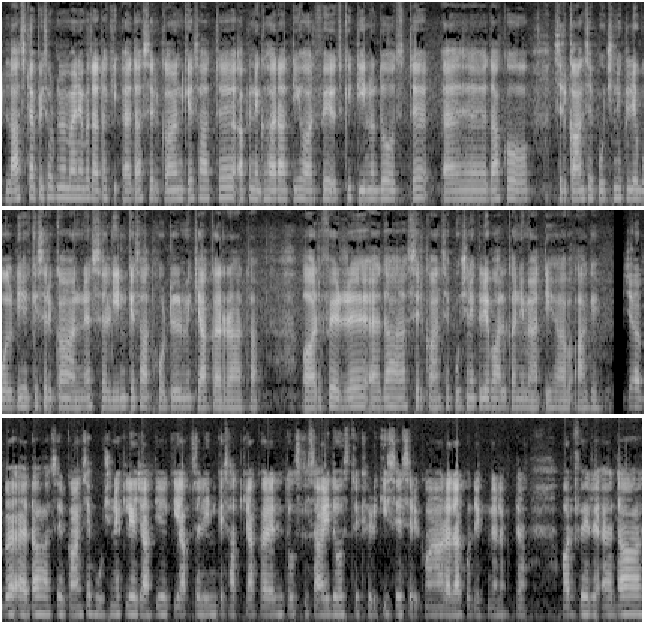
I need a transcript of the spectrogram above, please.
लास्ट एपिसोड में मैंने बताया था कि ऐदा सिरकान के साथ अपने घर आती है और फिर उसकी तीनों दोस्त ऐदा को सिरकान से पूछने के लिए बोलती है कि सिरकान सलीन के साथ होटल में क्या कर रहा था? और फिर ऐदा सिरकान से पूछने के लिए बालकनी में आती है अब आगे। जब अदा सिरकान से पूछने के लिए जाती है कि आप सलीम के साथ क्या कर रहे थे तो उसकी सारी दोस्त खिड़की से सिरकान और अदा को देखने लगता है। और फिर अदा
